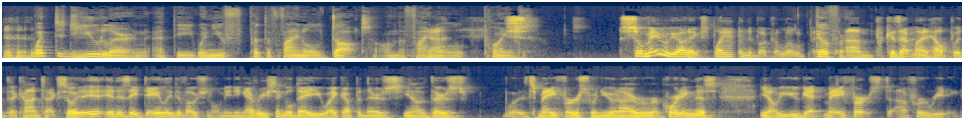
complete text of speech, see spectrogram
what did you learn at the when you put the final dot on the final yeah. point? So maybe we ought to explain the book a little bit. Go for it. Um, because that might help with the context. So it, it is a daily devotional, meaning every single day you wake up and there's, you know, there's, it's May 1st when you and I were recording this. You know, you get May 1st uh, for reading.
